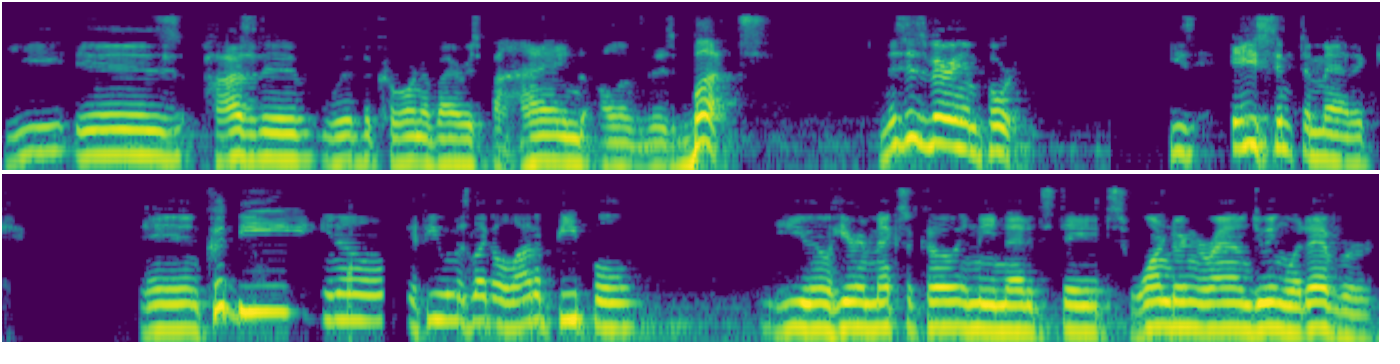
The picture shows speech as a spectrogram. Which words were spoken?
he is positive with the coronavirus behind all of this, but and this is very important. He's asymptomatic and could be, you know, if he was like a lot of people, you know, here in Mexico, in the United States, wandering around doing whatever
